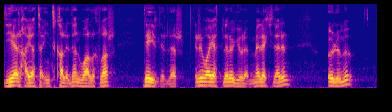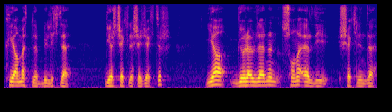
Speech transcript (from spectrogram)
diğer hayata intikal eden varlıklar değildirler. Rivayetlere göre meleklerin ölümü kıyametle birlikte gerçekleşecektir. Ya görevlerinin sona erdiği şeklinde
